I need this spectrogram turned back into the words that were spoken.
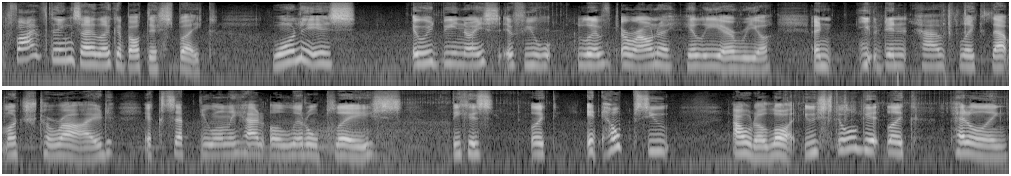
five things I like about this bike. One is it would be nice if you lived around a hilly area and you didn't have like that much to ride, except you only had a little place because like it helps you out a lot. You still get like pedaling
